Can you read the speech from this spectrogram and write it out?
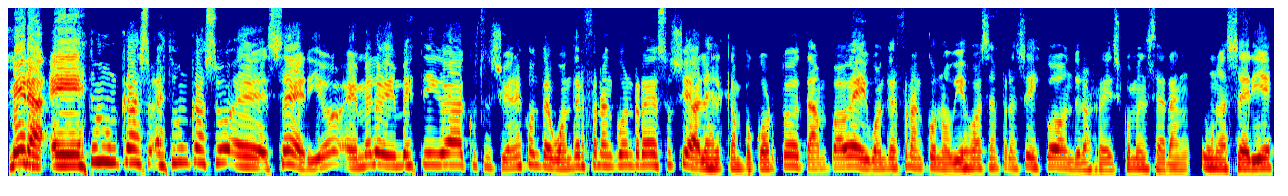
Mira, eh, esto es un caso, esto es un caso eh, serio. MLB investiga acusaciones contra Wander Franco en redes sociales. El campo corto de Tampa Bay. Wander Franco no viajó a San Francisco, donde los Rays comenzarán una serie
